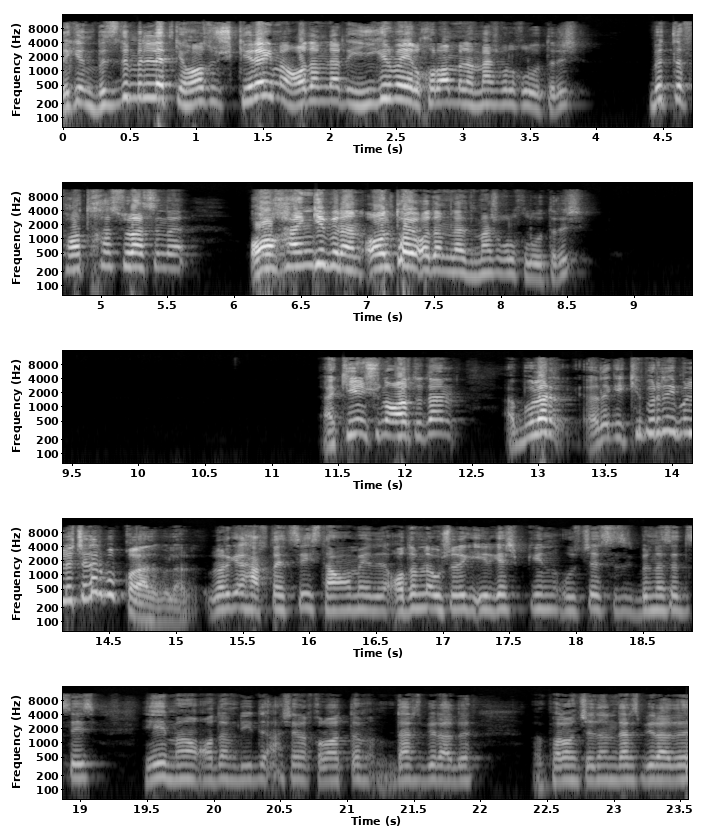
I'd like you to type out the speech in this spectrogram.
lekin bizni millatga hozir shu kerakmi? Odamlarni yigirma yil qur'on bilan mashg'ul qilib o'tirish bitta fotiha surasini ohangi bilan olti oy odamlarni mashg'ul qilib o'tirish keyin shuni ortidan bular haligi kibrli mullachalar bo'lib qoladi bular. Ularga haqni aytsangiz tan olmaydi odamlar o'shalarga ergashib keyin o'zicha siz bir narsa desangiz ey mana odam deydi ashara qiroatdan dars beradi palonchadan dars beradi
